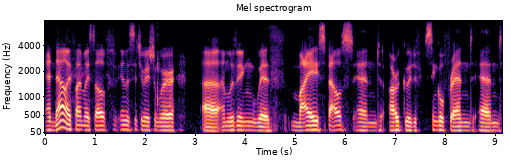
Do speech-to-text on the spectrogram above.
and now I find myself in a situation where Uh, I'm living with my spouse and our good single friend and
